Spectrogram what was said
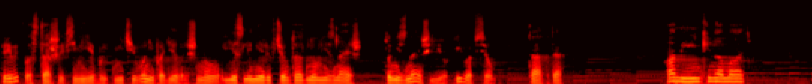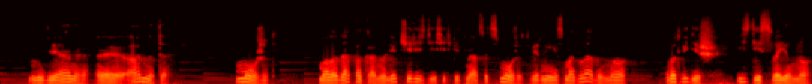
Привыкла старшей в семье быть, ничего не поделаешь, но если меры в чем-то одном не знаешь, то не знаешь ее и во всем. Так-то. А Минькина мать? Медвиана, э, Анна-то? Может. Молода пока, но лет через 10-15 сможет. Вернее, смогла бы, но... Вот видишь, и здесь свое «но».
